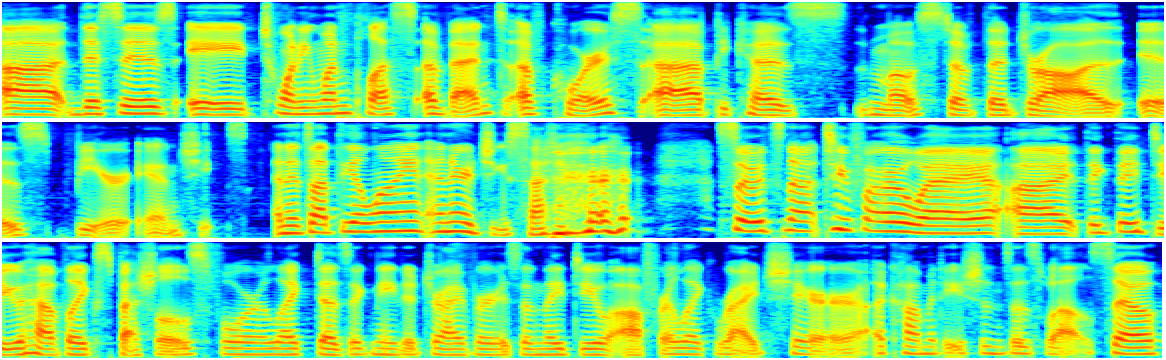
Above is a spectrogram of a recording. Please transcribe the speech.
Uh, this is a 21 plus event, of course, uh, because most of the draw is beer and cheese. And it's at the Alliant Energy Center. so it's not too far away. I think they do have like specials for like designated drivers and they do offer like rideshare accommodations as well. So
